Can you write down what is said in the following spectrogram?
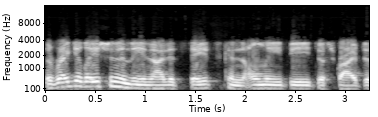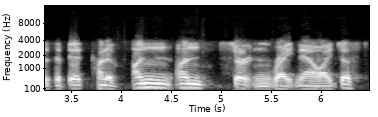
The regulation in the United States can only be described as a bit kind of un, un certain right now. I just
